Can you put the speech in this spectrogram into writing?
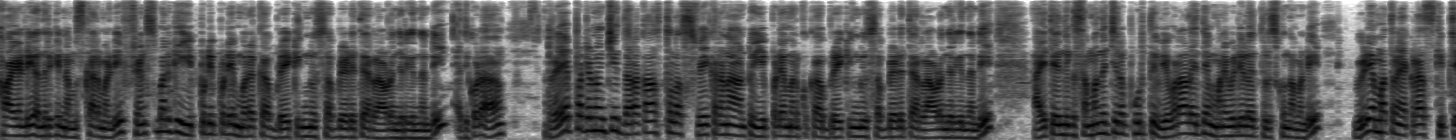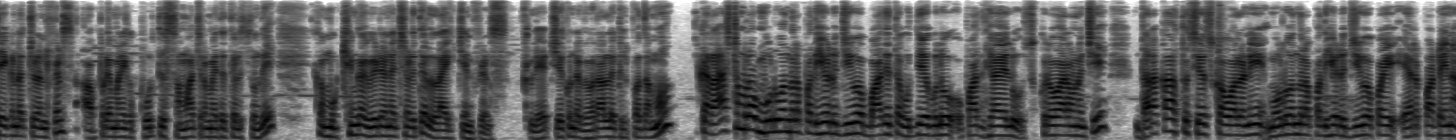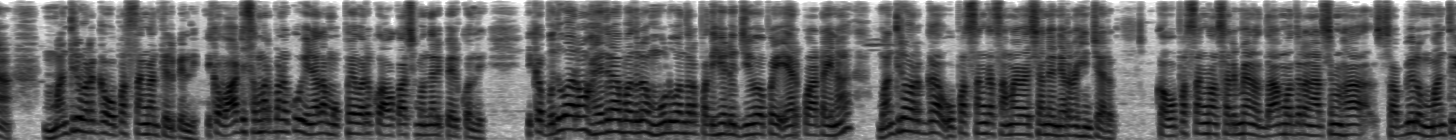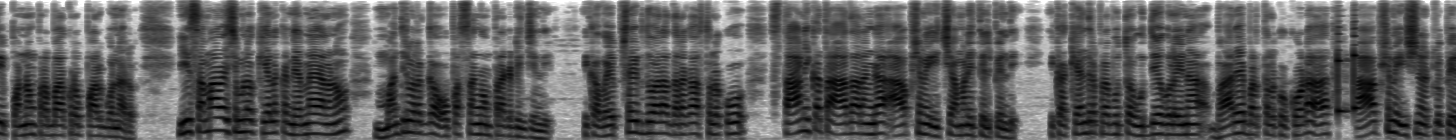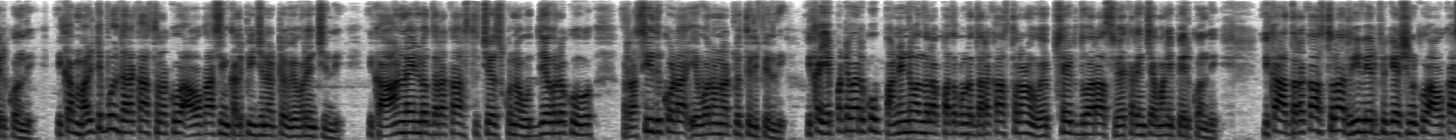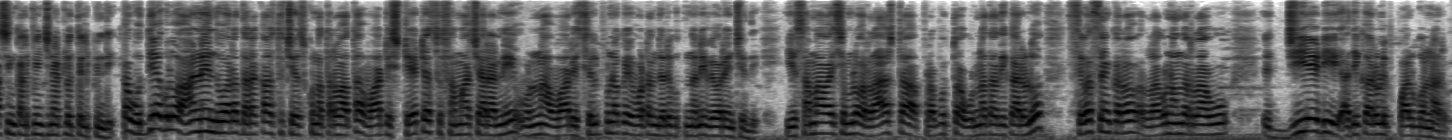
Hi అండి అందరికీ నమస్కారం అండి. ఫ్రెండ్స్ మనకి ఇప్పుడిప్పుడే మరొక బ్రేకింగ్ న్యూస్ అప్డేట్ అయితే రావడం జరిగిందండి. అది కూడా రేపటి నుంచి దరఖాస్తుల స్వీకరణ అంటూ ఇప్పుడే మనకు ఒక బ్రేకింగ్ న్యూస్ అప్డేట్ అయితే రావడం జరిగిందండి. అయితే ఇందుకు సంబంధించిన పూర్తి వివరాలు అయితే మన వీడియోలో తెలుసుకుందామండి. వీడియో మాత్రం ఎక్కడా స్కిప్ చేయకుండా చూడండి ఫ్రెండ్స్. అప్పుడే మనకి పూర్తి సమాచారం అయితే తెలుస్తుంది. ఇక ముఖ్యంగా వీడియో నచ్చినట్లయితే లైక్ చేయండి ఫ్రెండ్స్. లేట్ చేయకుండా వివరాల్లోకి వెళ్ళిపోదాము. ఇక రాష్ట్రంలో మూడు వందల పదిహేడు జీవో బాధిత ఉద్యోగులు ఉపాధ్యాయులు శుక్రవారం నుంచి దరఖాస్తు చేసుకోవాలని మూడు వందల పదిహేడు జీవోపై ఏర్పాటైన మంత్రివర్గ ఉపసంఘం తెలిపింది. ఇక వాటి సమర్పణకు ఈ నెల ముప్పై వరకు అవకాశం ఉందని పేర్కొంది. ఇక బుధవారం హైదరాబాద్లో మూడు వందల పదిహేడు జీవోపై ఏర్పాటైన మంత్రివర్గ ఉపసంఘ సమావేశాన్ని నిర్వహించారు. ఒక ఉపసంఘం సర్మేను దామోదర నరసింహ సభ్యులు మంత్రి పొన్నం ప్రభాకర్ పాల్గొన్నారు. ఈ సమావేశంలో కీలక నిర్ణయాలను మంత్రివర్గ ఉపసంఘం ప్రకటించింది. ఇక వెబ్సైట్ ద్వారా దరఖాస్తులకు స్థానికత ఆధారంగా ఆప్షన్ ఇచ్చామని తెలిపింది. ఇక కేంద్ర ప్రభుత్వ ఉద్యోగులైన భార్యాభర్తలకు కూడా ఆప్షన్ ఇచ్చినట్లు పేర్కొంది. ఇక మల్టిపుల్ దరఖాస్తులకు అవకాశం కల్పించినట్టు వివరించింది. ఇక ఆన్లైన్లో దరఖాస్తు చేసుకున్న ఉద్యోగులకు రసీదు కూడా ఇవ్వనున్నట్లు తెలిపింది. ఇక ఇప్పటి వరకు పన్నెండు వందల పదకొండు దరఖాస్తులను వెబ్సైట్ ద్వారా స్వీకరించామని పేర్కొంది. ఇక ఆ దరఖాస్తుల రీవెరిఫికేషన్కు అవకాశం కల్పించినట్లు తెలిపింది. ఇక ఉద్యోగులు ఆన్లైన్ ద్వారా దరఖాస్తు చేసుకున్న తర్వాత వాటి స్టేటస్ సమాచారాన్ని ఉన్న వారి సెల్ఫ్నకు ఇవ్వడం జరుగుతుందని వివరించింది. ఈ సమావేశంలో రాష్ట్ర ప్రభుత్వ ఉన్నతాధికారులు శివశంకర్ రఘునందనరావు జిఏడి అధికారులు పాల్గొన్నారు.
